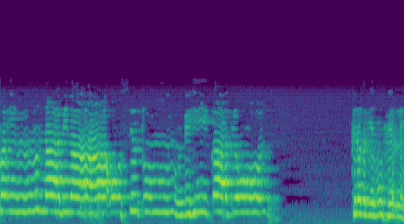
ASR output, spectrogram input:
فإنا بما أرسلتم به كافرون. پھر اگر یہ منہ پھیر لیں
